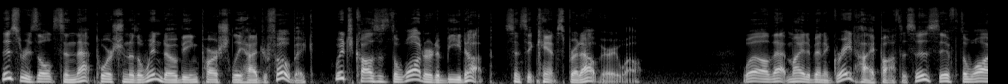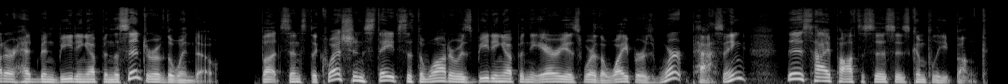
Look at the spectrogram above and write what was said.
This results in that portion of the window being partially hydrophobic, which causes the water to bead up, since it can't spread out very well. Well, that might have been a great hypothesis if the water had been beating up in the center of the window, but since the question states that the water was beating up in the areas where the wipers weren't passing, this hypothesis is complete bunk.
